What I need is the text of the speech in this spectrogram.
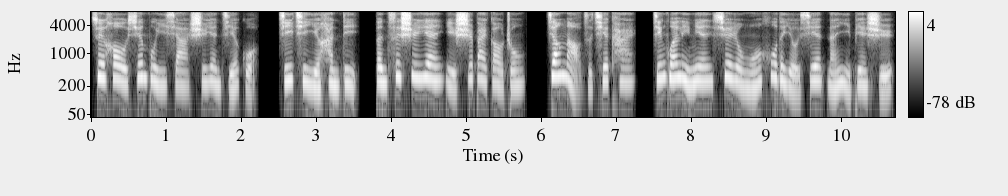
最后宣布一下实验结果，极其遗憾地，本次试验以失败告终。将脑子切开，尽管里面血肉模糊的有些难以辨识，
